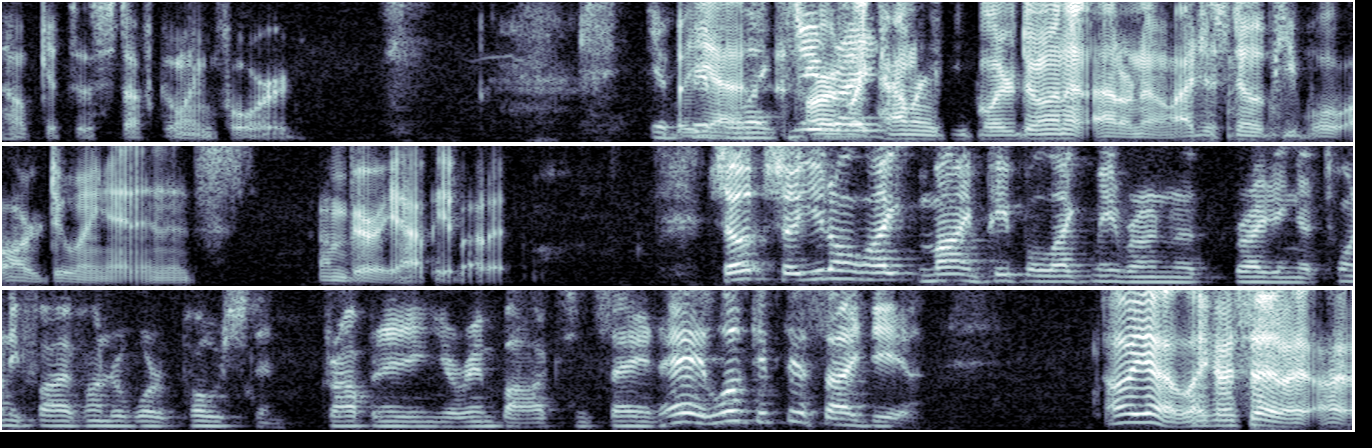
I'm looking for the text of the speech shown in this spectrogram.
help get this stuff going forward but yeah, like as far as like how many people are doing it, I don't know. I just know people are doing it, and it's I'm very happy about it. So, so you don't like mind people like me running a, writing a 2,500 word post and dropping it in your inbox and saying, "Hey, look at this idea." Oh yeah, like I said, I, I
